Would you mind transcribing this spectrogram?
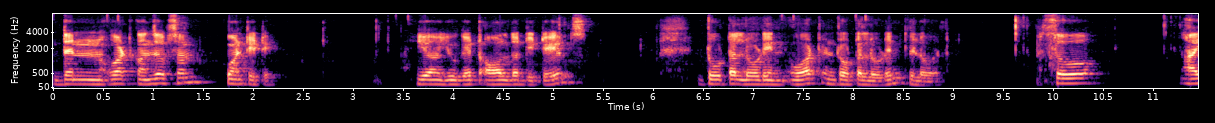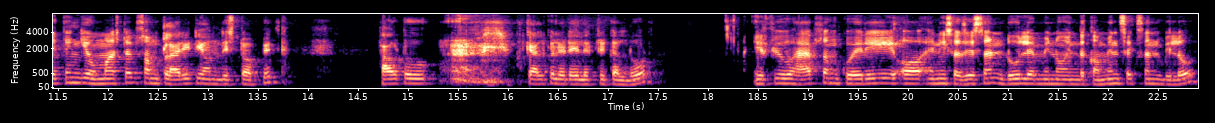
Then what consumption? Quantity. Here you get all the details. Total load in watt and total load in kilowatt. So i think you must have some clarity on this topic. How to calculate electrical load if you have some query or any suggestion do let me know in the comment section below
